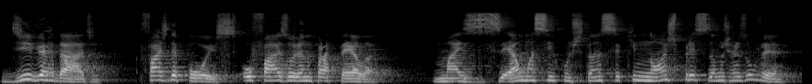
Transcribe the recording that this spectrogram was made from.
De verdade, faz depois ou faz olhando para a tela, mas é uma circunstância que nós precisamos resolver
